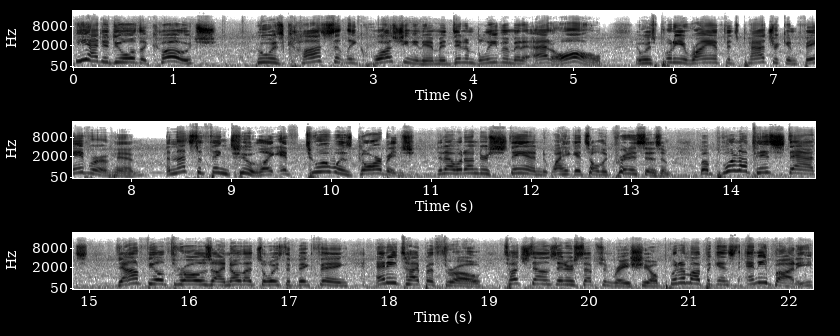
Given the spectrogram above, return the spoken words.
He had to deal with a coach who was constantly questioning him and didn't believe him at all. It was putting Ryan Fitzpatrick in favor of him. And that's the thing, too. Like, if Tua was garbage, then I would understand why he gets all the criticism. But put up his stats Downfield throws, I know that's always the big thing. Any type of throw, touchdowns interception ratio, put him up against anybody.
